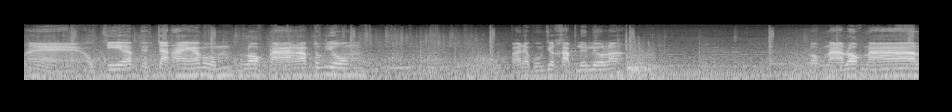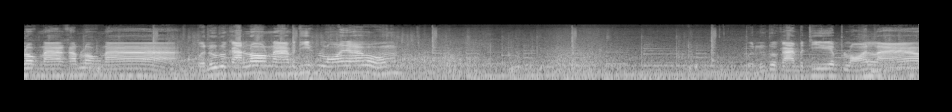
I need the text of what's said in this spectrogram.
แหมโอเคครับเดี๋ยวจัดให้ครับผมลอกนาครับท่านผู้ชมไปเดี๋ยวผมจะขับเร็วๆแล้ว ลอกนาลอกนาลอกนาครับลอกนา เปิดฤดูกาลลอกนาเป็นที่เรียบร้อยนะครับผมเปิดฤดูกาลเป็นที่เรียบร้อยแล้ว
